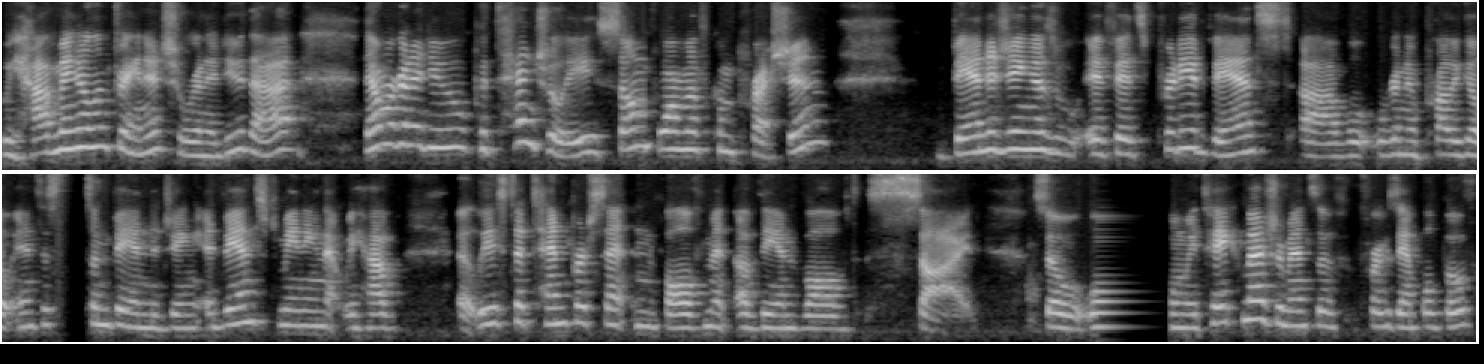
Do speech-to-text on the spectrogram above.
we have manual lymph drainage, so we're going to do that. Then we're going to do potentially some form of compression. Bandaging is if it's pretty advanced, uh, we're going to probably go into some bandaging. Advanced meaning that we have at least a 10% involvement of the involved side. So when we take measurements of, for example, both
